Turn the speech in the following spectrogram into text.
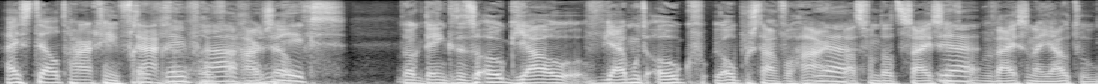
hij stelt haar geen vragen, geen vragen, over haarzelf. niks. Dat ik denk, dat is ook jou, jij moet ook openstaan voor haar. Ja. In plaats van dat zij zich Ja. moet bewijzen naar jou toe.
